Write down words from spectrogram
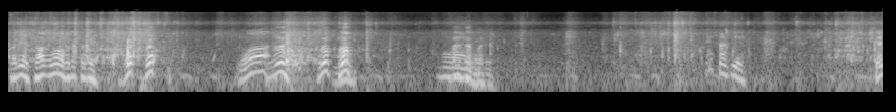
ตัวนี้สองโลตัวนี้ฮึบฮึบโอ้ฮึบฮึบฮึบมาสักบัดตัดสิเดี๋ยว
